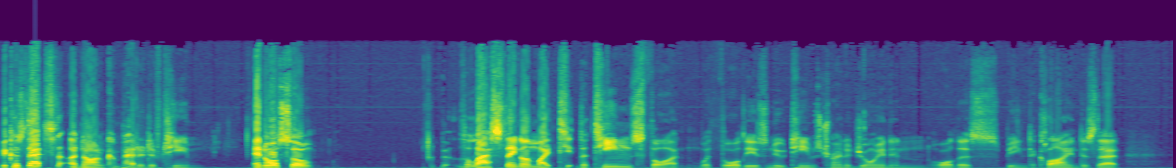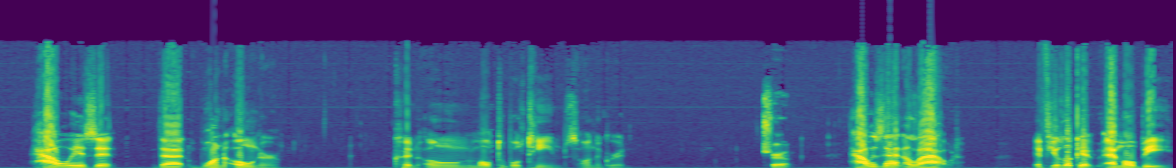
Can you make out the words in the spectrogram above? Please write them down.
because that's a non-competitive team. And also, the last thing on my te- the team's thought with all these new teams trying to join and all this being declined is that how is it that one owner can own multiple teams on the grid? True. How is that allowed? If you look at MLB,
